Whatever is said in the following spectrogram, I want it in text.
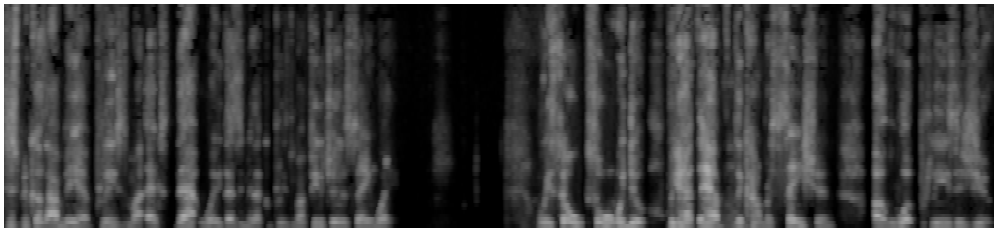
just because I may have pleased my ex that way doesn't mean I can please my future the same way. We so so what we do we have to have the Mm. conversation of what pleases you,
